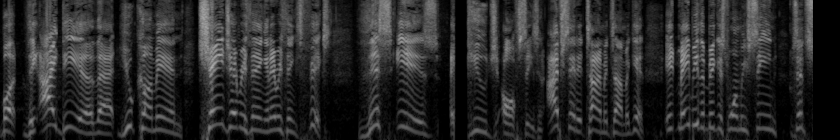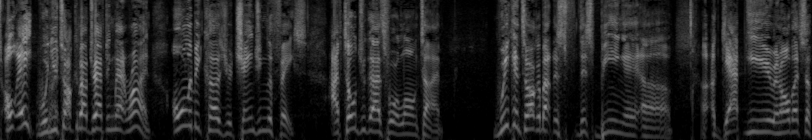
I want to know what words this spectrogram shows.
But the idea that you come in, change everything, and everything's fixed. This is a huge offseason. I've said it time and time again. It may be the biggest one we've seen since 08 when right. you talk about drafting Matt Ryan, only because you're changing the face. I've told you guys for a long time we can talk about this this being a uh, a gap year and all that stuff.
